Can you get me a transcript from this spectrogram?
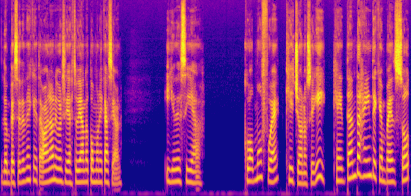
lo empecé desde que estaba en la universidad estudiando comunicación. Y yo decía, ¿cómo fue que yo no seguí? Que hay tanta gente que empezó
